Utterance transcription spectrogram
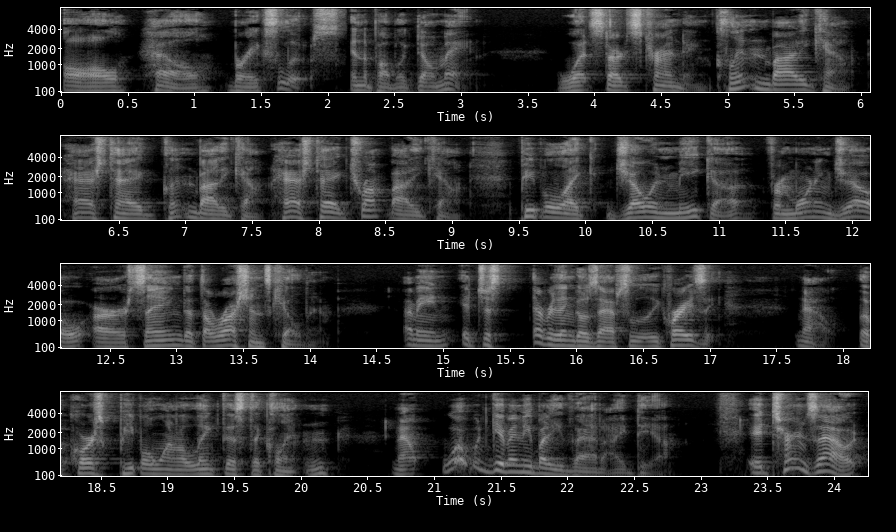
all hell breaks loose in the public domain. What starts trending? Clinton body count. Hashtag Clinton body count. Hashtag Trump body count. People like Joe and Mika from Morning Joe are saying that the Russians killed him. I mean, it just, everything goes absolutely crazy. Now, of course, people want to link this to Clinton. Now, what would give anybody that idea? It turns out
